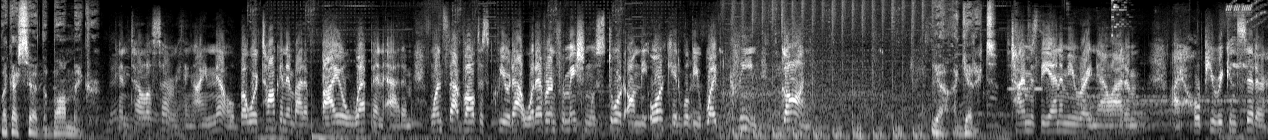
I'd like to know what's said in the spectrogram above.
Like I said, the bomb maker. Can tell us everything, I know. But we're talking about a bioweapon, Adam. Once that vault is cleared out, whatever information was stored on the Orchid will be wiped clean. Gone. Yeah, I get it. Time is the enemy right now, Adam. I hope you reconsider.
